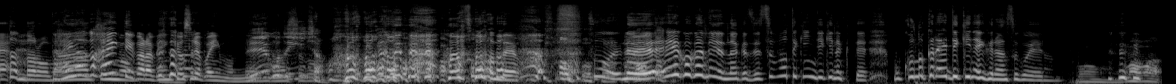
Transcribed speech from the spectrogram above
だったんだろうな。大学入ってから勉強すればいいもんね。英語でいいじゃん。そうなんだよ。そうそうそう。ね。英語がねなんか絶望的にできなくてもうこのくらいできないフランス語を選んだ。うん。まあまあ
